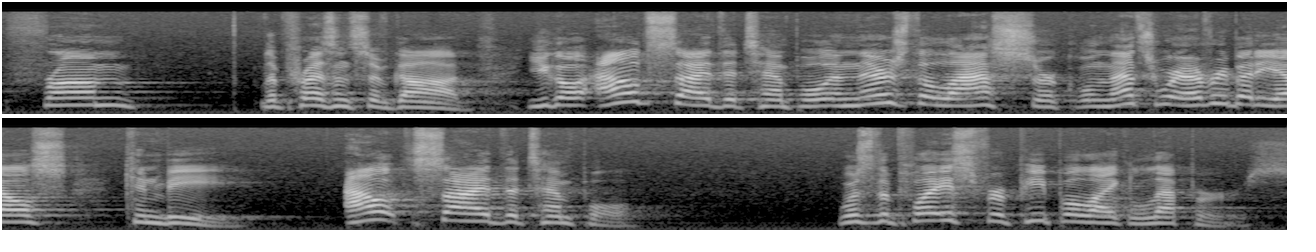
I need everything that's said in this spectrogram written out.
from the presence of God. You go outside the temple, and there's the last circle, and that's where everybody else can be. Outside the temple was the place for people like lepers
